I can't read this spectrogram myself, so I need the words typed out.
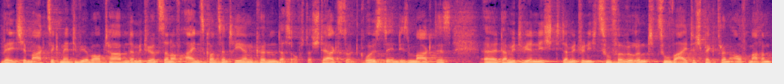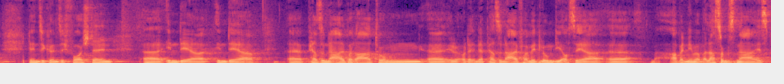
welche Marktsegmente wir überhaupt haben, damit wir uns dann auf eins konzentrieren können, das auch das stärkste und größte in diesem Markt ist, äh, damit wir nicht, damit wir nicht zu verwirrend zu weite Spektren aufmachen. Denn Sie können sich vorstellen, äh, in der, in der äh, Personalberatung äh, oder in der Personalvermittlung, die auch sehr äh, arbeitnehmerbelastungsnah ist,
